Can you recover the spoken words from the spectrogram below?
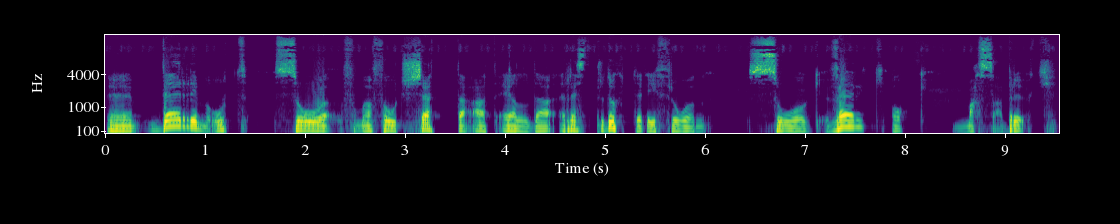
Eh, däremot så får man fortsätta att elda restprodukter ifrån sågverk och massabruk.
